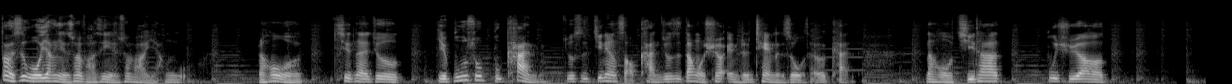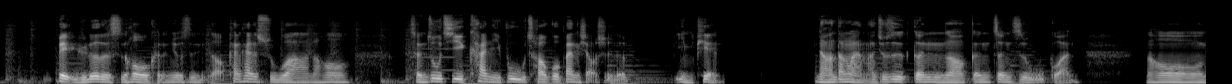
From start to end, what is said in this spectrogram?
到底是我养演算法，是演算法养我？然后我现在就也不是说不看，就是尽量少看，就是当我需要 entertain 的时候我才会看。那我其他不需要被娱乐的时候，可能就是你知道看看书啊，然后沉住气看一部超过半个小时的影片。然后当然了，就是跟你知道跟政治无关。然后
